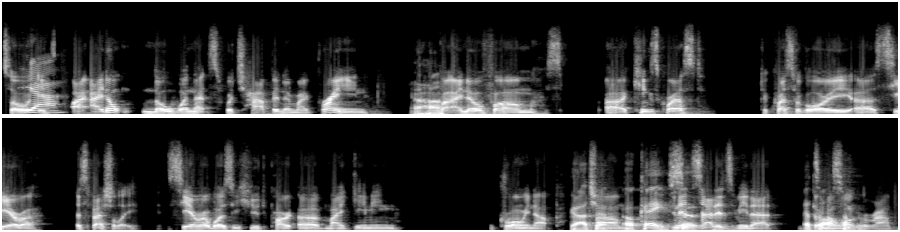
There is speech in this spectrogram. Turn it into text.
So yeah. it's, I, I don't know when that switch happened in my brain, uh-huh. but I know from uh, King's Quest to Quest for Glory, uh, Sierra, especially. Sierra was a huge part of my gaming growing up. Gotcha. Um, okay. And so it saddens me that that's they're awesome. no longer around.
